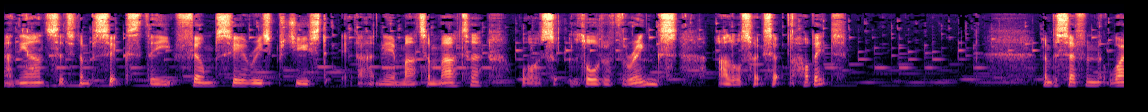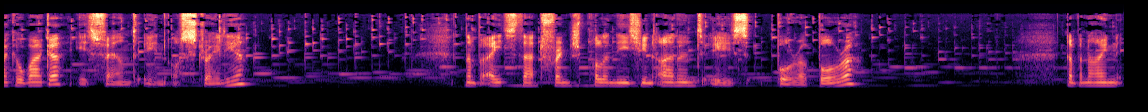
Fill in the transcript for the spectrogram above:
and the answer to number six, the film series produced uh, near Mata Mata, was Lord of the Rings. I'll also accept The Hobbit. Number seven, Wagga Wagga, is found in Australia. Number eight, that French Polynesian island is Bora Bora. Number nine,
